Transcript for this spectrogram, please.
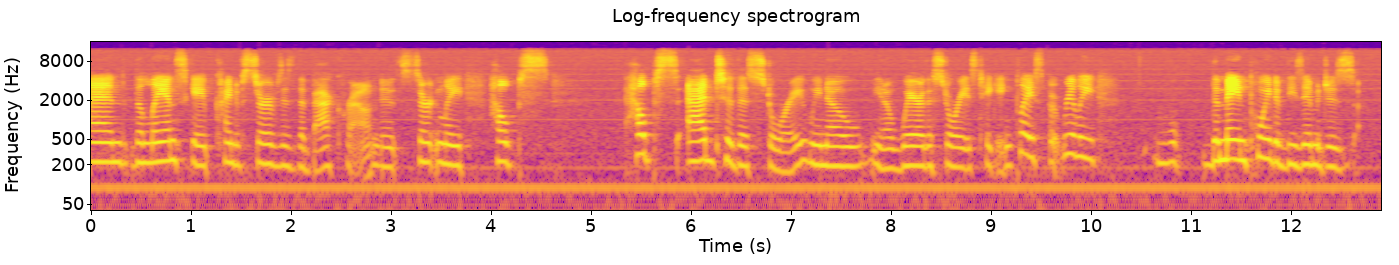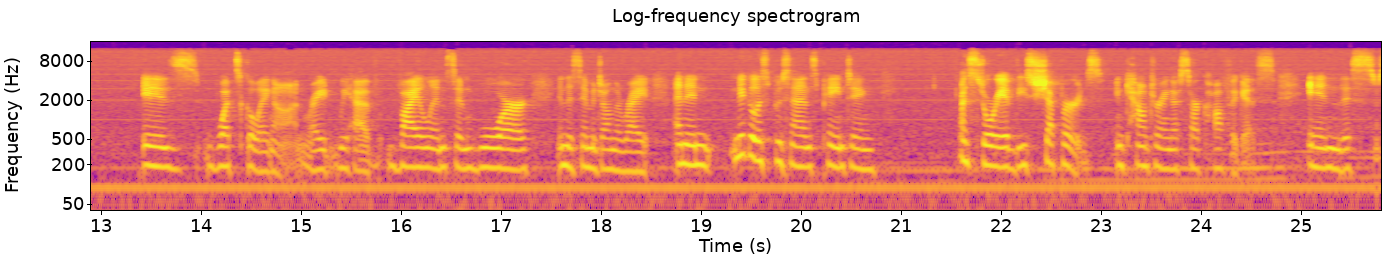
and the landscape kind of serves as the background. It certainly helps helps add to this story. We know, you know, where the story is taking place, but really w- the main point of these images is what's going on, right? We have violence and war in this image on the right, and in Nicolas Poussin's painting, a story of these shepherds encountering a sarcophagus in this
